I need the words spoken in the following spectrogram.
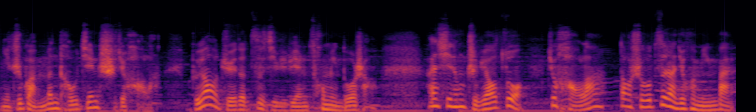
你只管闷头坚持就好了，不要觉得自己比别人聪明多少，按系统指标做就好了，到时候自然就会明白。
